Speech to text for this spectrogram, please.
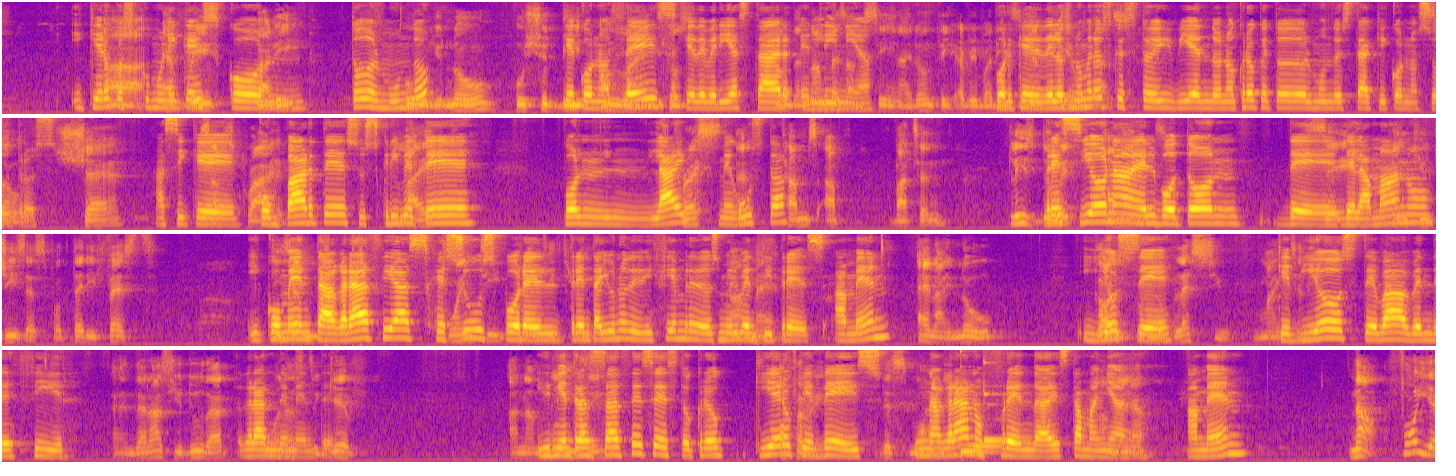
Y quiero que os Uh, comuniquéis everybody con todo el mundo who you know who should be que conocéis que debería estar en línea. seeing, I don't think everybody is Porque de los números que estoy viendo, no creo que todo el mundo esté aquí con So, nosotros. share, Así que subscribe, comparte, suscríbete, pon like, me gusta, thumbs up button. Please do presiona it. el Comment. botón de, Say, de la mano. you, Jesus, for 31st. Y comenta, gracias Jesús 2023. por el 31 de diciembre de 2023. Amén. Y yo sé que. Dios te va a bendecir. And then as you do that, I want us to Grandemente. Y mientras haces esto, creo quiero que deis una gran ofrenda esta mañana. Amén.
